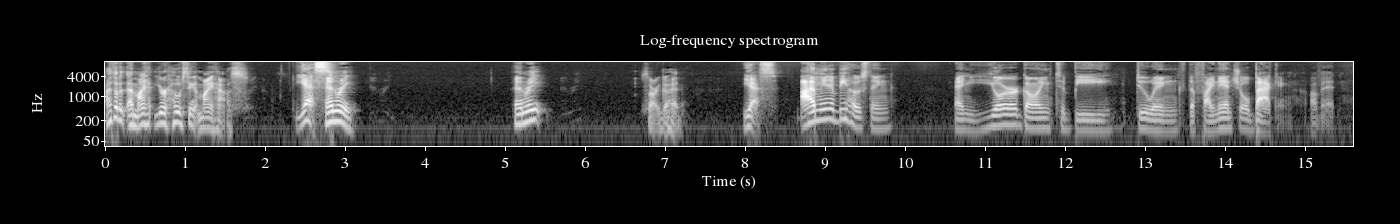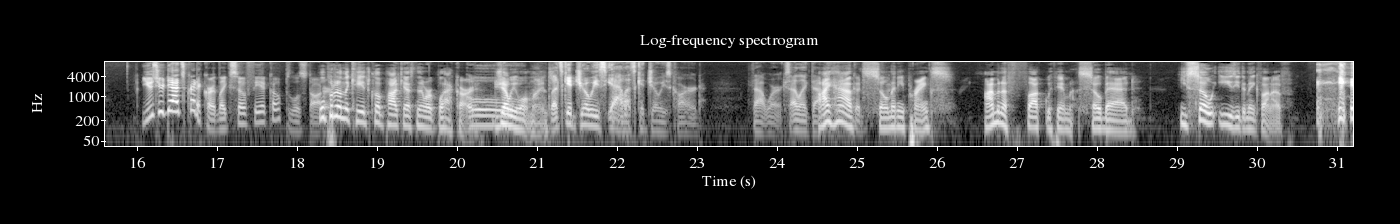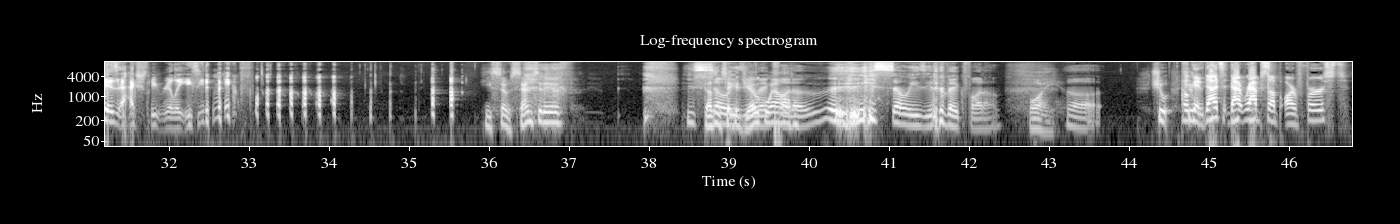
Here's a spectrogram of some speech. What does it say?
I thought at my, you're hosting at my house. Yes. Henry. Henry. Sorry, go ahead. yes. I'm going to be hosting, and you're going to be doing the financial backing of it. Use your dad's credit card, like Sofia Coppola's daughter. We'll put it on the Cage Club Podcast Network Black Card. Oh, Joey won't mind. Let's get Joey's. Yeah, let's get Joey's card. That works. I like that. I have Good. so many pranks. I'm gonna fuck with him so bad. He's so easy to make fun of. He is actually really easy to make fun. Of. He's so sensitive. He's Doesn't take a joke well. He's so easy to make fun of. Boy. Uh, Shoot. Okay, that's that wraps up our first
